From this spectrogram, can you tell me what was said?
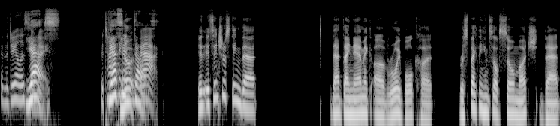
And the jail is so nice. The time Yes, thing it comes does. back. it, it's interesting that that dynamic of Roy Bolcutt respecting himself so much that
